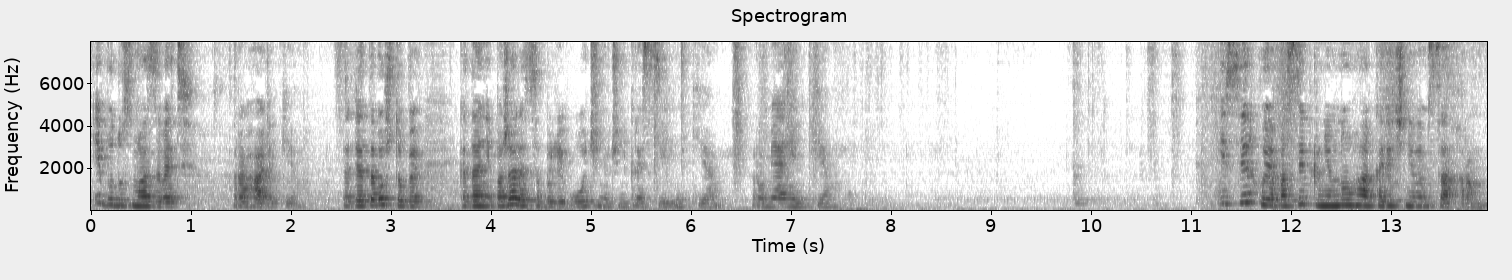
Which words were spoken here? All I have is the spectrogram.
И буду смазывать рогалики. Это для того, чтобы, когда они пожарятся, были очень-очень красивенькие, румяненькие. И сверху я посыплю немного коричневым сахаром.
